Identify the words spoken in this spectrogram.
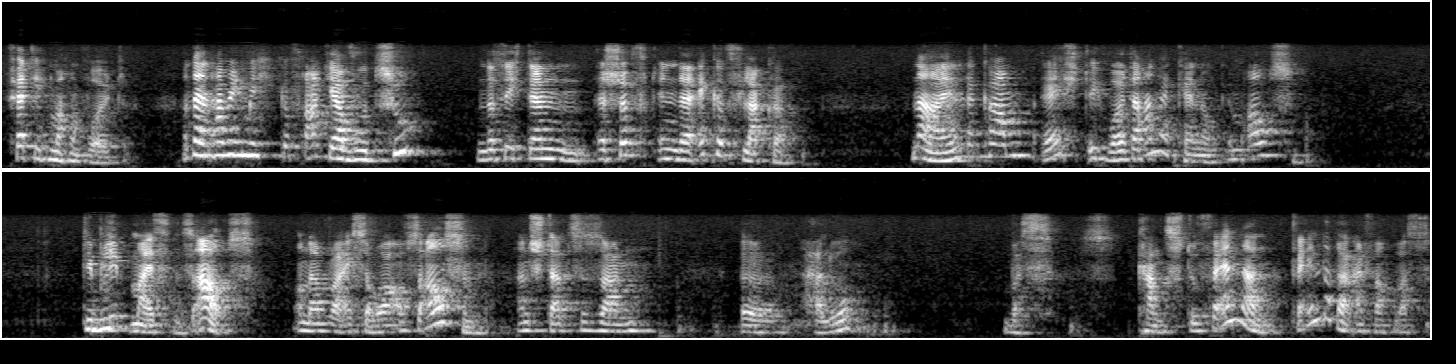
fertig machen wollte. Und dann habe ich mich gefragt, ja, wozu? Und dass ich dann erschöpft in der Ecke flacke. Nein, da kam echt, ich wollte Anerkennung im Außen. Die blieb meistens aus. Und dann war ich sauer aufs Außen, anstatt zu sagen, äh, hallo, was kannst du verändern? Verändere einfach was.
